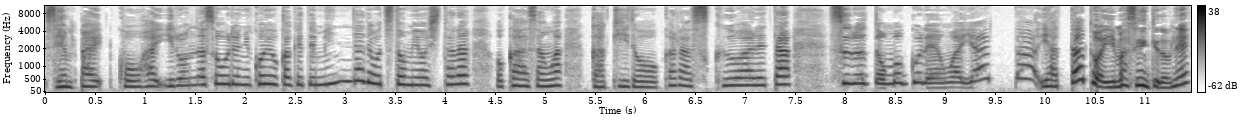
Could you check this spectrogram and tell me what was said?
先輩、後輩、いろんな僧侶に声をかけてみんなでお勤めをしたら、お母さんはガキ道から救われた。すると木蓮はやったやったとは言いませんけどね。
